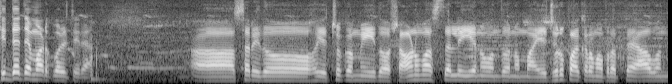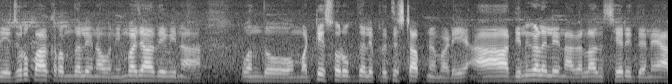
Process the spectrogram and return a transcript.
ಸಿದ್ಧತೆ ಮಾಡ್ಕೊಳ್ತೀರಾ? ಸರ್, ಇದು ಹೆಚ್ಚು ಕಮ್ಮಿ ಇದು ಶ್ರಾವಣ ಮಾಸದಲ್ಲಿ ಏನೋ ಒಂದು ನಮ್ಮ ಯಜುರುಪಾಕ್ರಮ ಬರುತ್ತೆ. ಆ ಒಂದು ಯಜುರುಪಾಕ್ರಮದಲ್ಲಿ ನಾವು ನಿಂಬಜಾದೇವಿನ ಒಂದು ಮಟ್ಟಿ ಸ್ವರೂಪದಲ್ಲಿ ಪ್ರತಿಷ್ಠಾಪನೆ ಮಾಡಿ, ಆ ದಿನಗಳಲ್ಲಿ ನಾವೆಲ್ಲ ಸೇರಿದ್ದೇನೆ, ಆ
